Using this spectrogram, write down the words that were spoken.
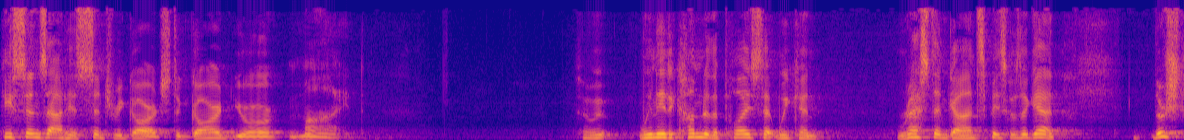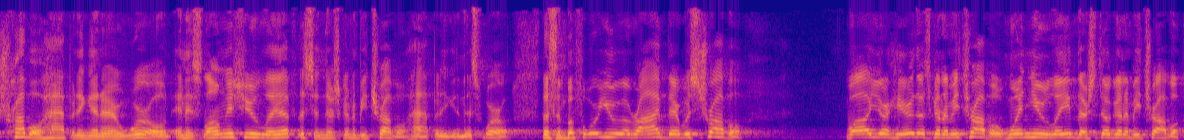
He sends out his century guards to guard your mind. So we, we need to come to the place that we can rest in God's peace. Because again, there's trouble happening in our world, and as long as you live, listen, there's going to be trouble happening in this world. Listen, before you arrived, there was trouble. While you're here, there's going to be trouble. When you leave, there's still going to be trouble.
